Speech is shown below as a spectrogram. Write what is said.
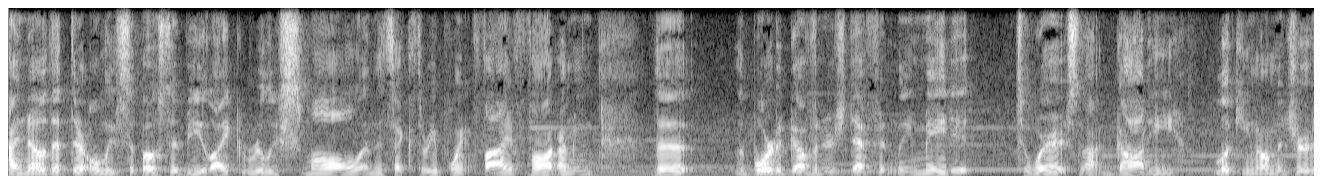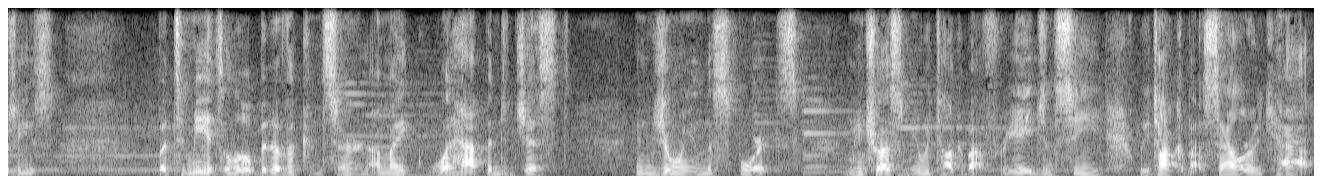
I know that they're only supposed to be like really small and it's like 3.5 font. I mean, the the board of governors definitely made it to where it's not gaudy looking on the jerseys. But to me, it's a little bit of a concern. I'm like, what happened to just enjoying the sports? I mean, trust me, we talk about free agency, we talk about salary cap.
